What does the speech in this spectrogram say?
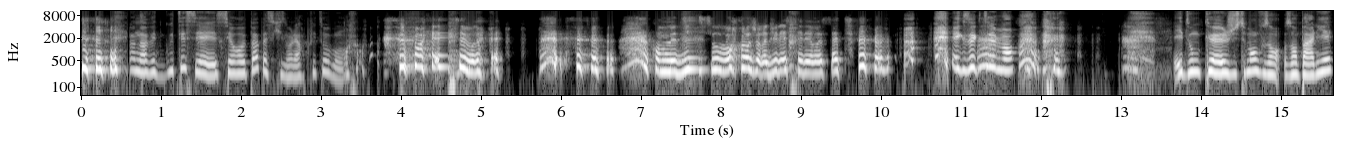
On a envie de goûter ces, ces repas parce qu'ils ont l'air plutôt bons. oui, c'est vrai. On me le dit souvent, j'aurais dû laisser les recettes. Exactement. Et donc euh, justement, vous en, vous en, parliez,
